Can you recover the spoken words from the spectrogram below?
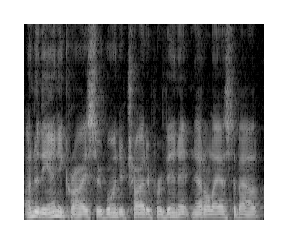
under the Antichrist, they're going to try to prevent it, and that'll last about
